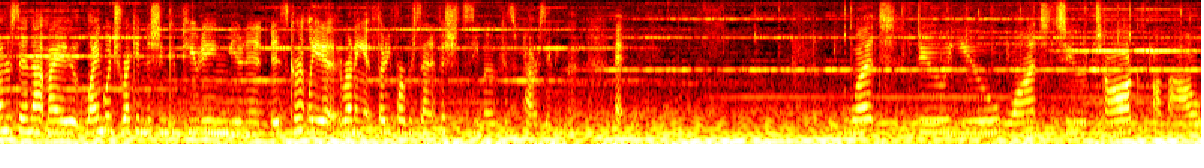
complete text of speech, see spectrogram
understand that. My language recognition computing unit is currently running at 34% efficiency mode because of power saving mode. Okay. What do you want to talk about?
